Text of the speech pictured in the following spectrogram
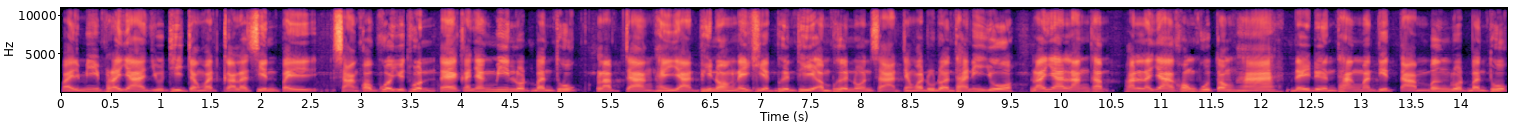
ไปมีภรรยาอยู่ที่จังหวัดกาฬสินธุไปสร้างครอบครัวอยู่ทุนแต่ก็ยังมีรถบรรทุก รับจ้างให้ญาติพี่น้องในเขตพื้นที่อำเภอโน่นสาดจังหวัดอุดรธานีอยู่ระยะหลังครับภรรยาของผู้ต้องหาได้เดินทางมาติดตามเบิ้งรถบรรทุก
